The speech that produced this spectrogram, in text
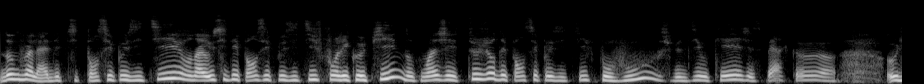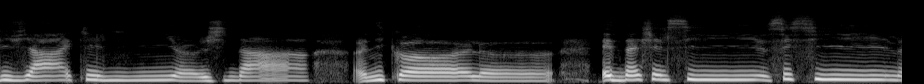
donc voilà, des petites pensées positives. On a aussi des pensées positives pour les copines. Donc moi, j'ai toujours des pensées positives pour vous. Je me dis, ok, j'espère que euh, Olivia, Kelly, euh, Gina, euh, Nicole, Edna Chelsea, Cécile,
